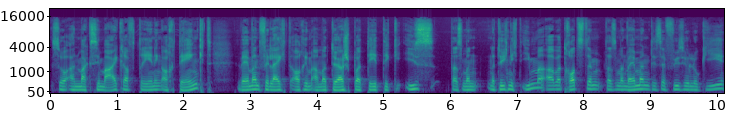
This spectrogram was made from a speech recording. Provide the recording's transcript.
so an Maximalkrafttraining auch denkt, wenn man vielleicht auch im Amateursport tätig ist, dass man natürlich nicht immer, aber trotzdem, dass man, wenn man diese Physiologie,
